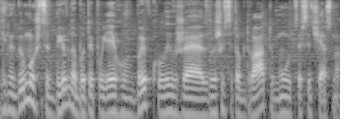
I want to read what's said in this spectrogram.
я не думав, що це дивно, бо типу я його вбив, коли вже залишився топ-2, тому це все чесно.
